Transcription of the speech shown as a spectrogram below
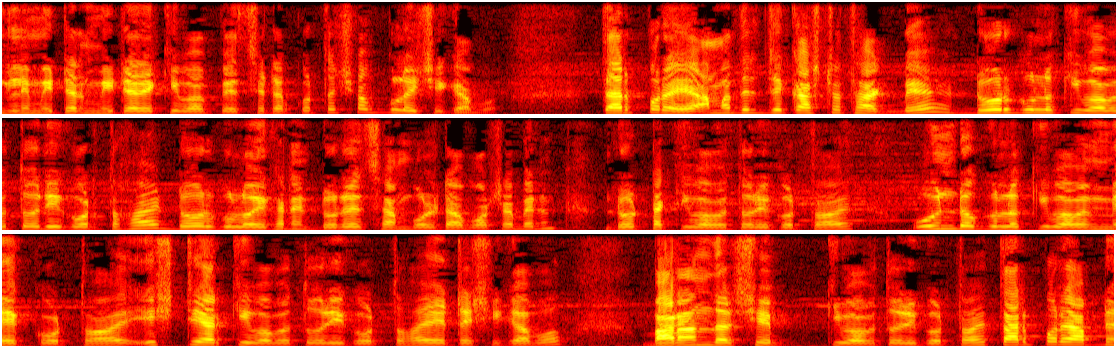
মিলিমিটার মিটারে কীভাবে পেজ সেটআপ করতে সবগুলোই শিখাবো। তারপরে আমাদের যে কাজটা থাকবে, ডোরগুলো কীভাবে তৈরি করতে হয়, ডোরগুলো এখানে ডোরের স্যাম্পলটা বসাবেন ডোরটা কীভাবে তৈরি করতে হয়, উইন্ডোগুলো কীভাবে মেক করতে হয়, স্টিয়ার কীভাবে তৈরি করতে হয়, এটা শিখাবো, বারান্দার শেপ কীভাবে তৈরি করতে হয়, তারপরে আপনি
